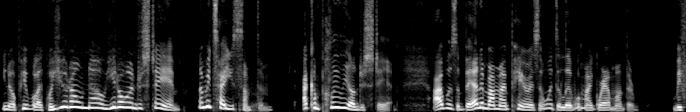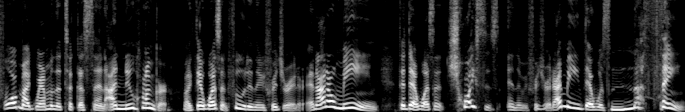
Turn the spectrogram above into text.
you know, people are like, well, you don't know, you don't understand. Let me tell you something. I completely understand. I was abandoned by my parents and went to live with my grandmother. Before my grandmother took us in, I knew hunger. Like there wasn't food in the refrigerator. And I don't mean that there wasn't choices in the refrigerator. I mean there was nothing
